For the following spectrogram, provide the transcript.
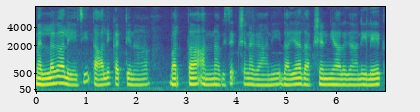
మెల్లగా లేచి తాళి కట్టిన భర్త అన్న విచక్షణ కానీ దయా దాక్షిణ్యాలు కానీ లేక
